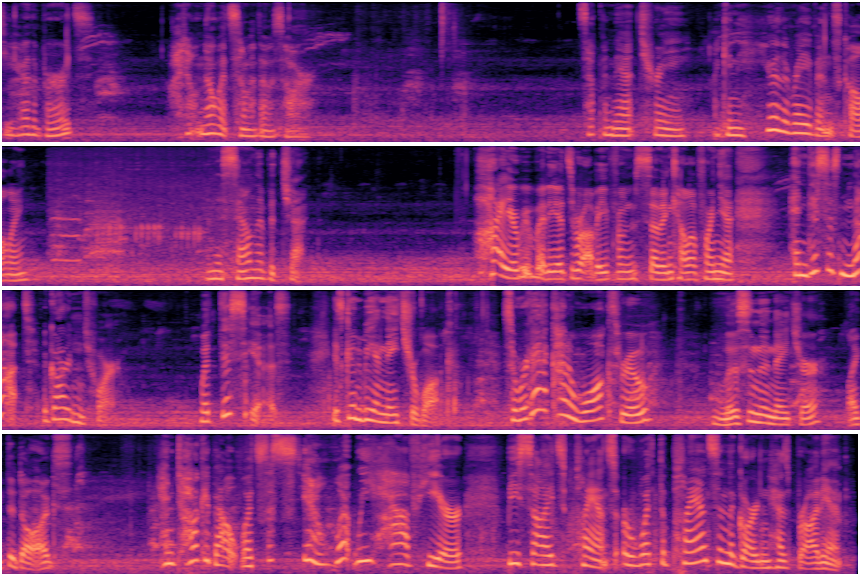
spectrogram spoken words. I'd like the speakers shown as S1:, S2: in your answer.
S1: Do you hear the birds? I don't know what some of those are. It's up in that tree. I can hear the ravens calling and the sound of a jet. Hi, everybody, it's Robbie from Southern California, and this is not a garden tour. What this is, is going to be a nature walk. So we're going to kind of walk through, listen to nature, like the dogs, and talk about what's you know what we have here besides plants or what the plants in the garden has brought in.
